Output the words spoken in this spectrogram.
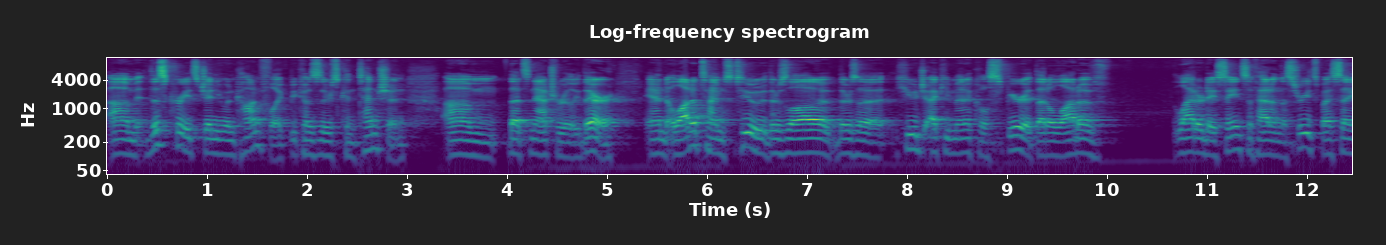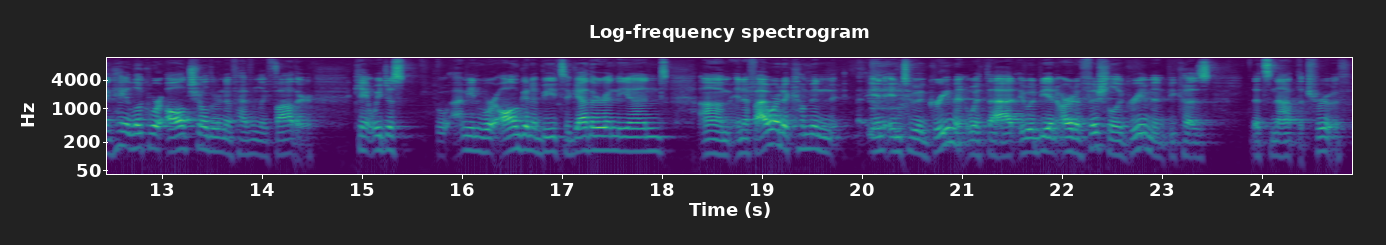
Um, this creates genuine conflict because there's contention um, that's naturally there. And a lot of times, too, there's a, of, there's a huge ecumenical spirit that a lot of Latter day Saints have had on the streets by saying, hey, look, we're all children of Heavenly Father. Can't we just I mean, we're all going to be together in the end. Um, and if I were to come in, in into agreement with that, it would be an artificial agreement because that's not the truth.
